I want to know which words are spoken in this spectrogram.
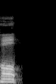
hope.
